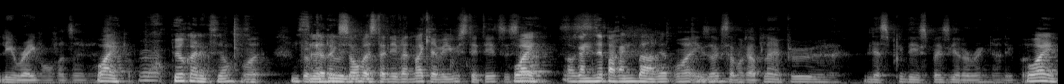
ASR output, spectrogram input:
les raves, on va dire. Ouais, pure connexion. Ouais. Connection, deux- ben, c'était un événement qu'il y avait eu cet été. tu sais, Ouais, ça- organisé par Annie Barrette. Ouais, exact. Ça me rappelait un peu euh, l'esprit des Space Gathering à l'époque. Ouais.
